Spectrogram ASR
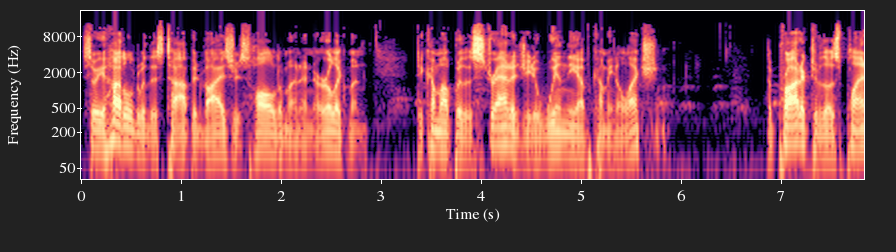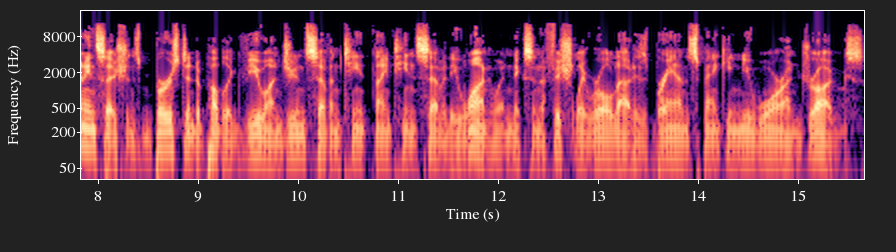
So he huddled with his top advisors, Haldeman and Ehrlichman, to come up with a strategy to win the upcoming election. The product of those planning sessions burst into public view on June 17, 1971, when Nixon officially rolled out his brand spanking new war on drugs.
